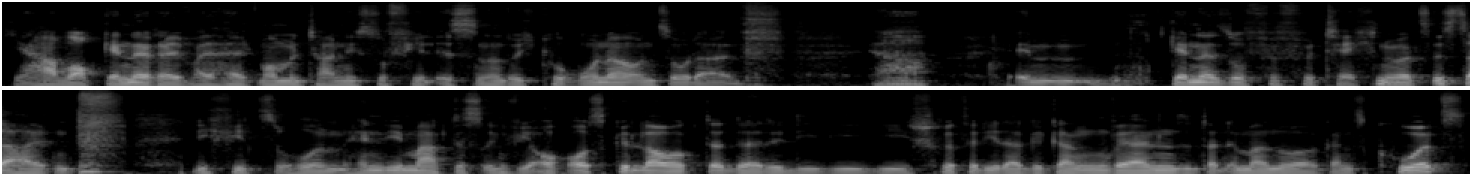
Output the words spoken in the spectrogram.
Ja, aber auch generell, weil halt momentan nicht so viel ist, ne? durch Corona und so, da, pff, ja, im, generell so für, für Tech-Nerds ist da halt pff, nicht viel zu holen. Im Handymarkt ist irgendwie auch ausgelaugt, da, die, die, die Schritte, die da gegangen werden, sind dann immer nur ganz kurz.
